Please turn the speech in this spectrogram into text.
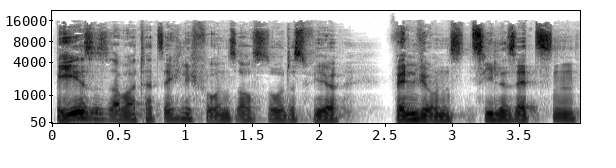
B ist es aber tatsächlich für uns auch so, dass wir, wenn wir uns Ziele setzen,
